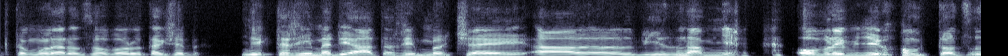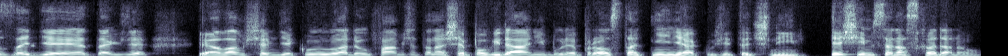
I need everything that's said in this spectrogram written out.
k tomuhle rozhovoru, takže někteří mediátoři mlčej a významně ovlivňují to, co se děje, takže já vám všem děkuju a doufám, že to naše povídání bude pro ostatní nějak užitečný. Těším se na shledanou.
